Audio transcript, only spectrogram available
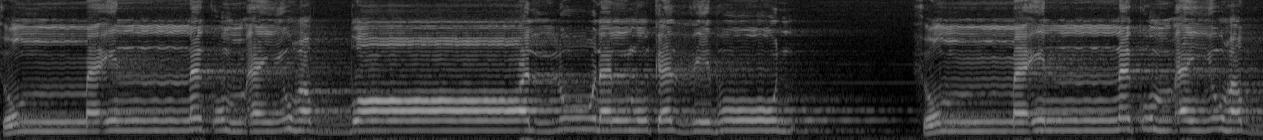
ثم إنكم أيها الضالون المكذبون ثم إنكم أيها الضالون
